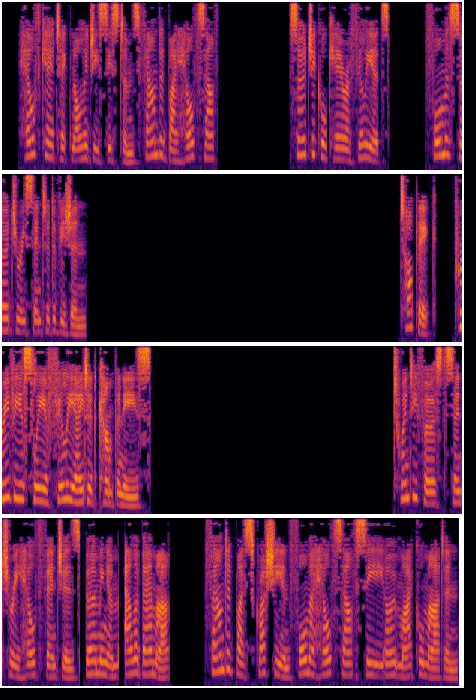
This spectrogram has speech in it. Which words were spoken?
— healthcare technology systems founded by HealthSouth Surgical Care Affiliates — former Surgery Center Division Topic: Previously affiliated companies. 21st Century Health Ventures, Birmingham, Alabama, founded by Scrushy and former HealthSouth CEO Michael Martin.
